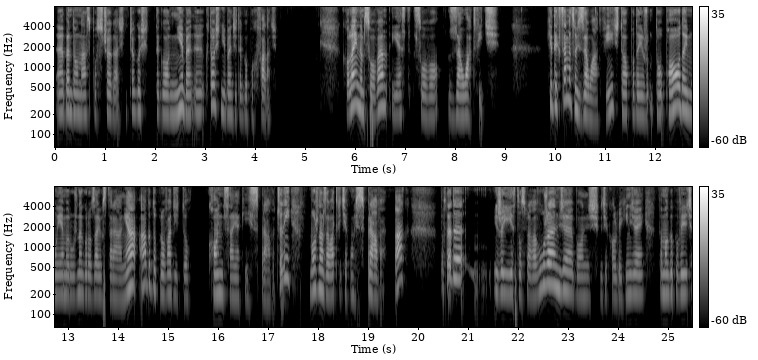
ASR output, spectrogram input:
e, będą nas postrzegać. Czegoś tego nie, e, ktoś nie będzie tego pochwalać. Kolejnym słowem jest słowo załatwić. Kiedy chcemy coś załatwić, to, to podejmujemy różnego rodzaju starania, aby doprowadzić do końca jakiejś sprawy. Czyli można załatwić jakąś sprawę, tak? To wtedy, jeżeli jest to sprawa w urzędzie bądź gdziekolwiek indziej, to mogę powiedzieć:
